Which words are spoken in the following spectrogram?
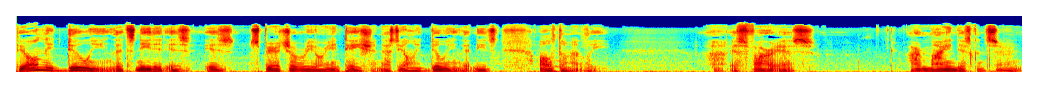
The only doing that's needed is, is spiritual reorientation. That's the only doing that needs ultimately uh, as far as our mind is concerned,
